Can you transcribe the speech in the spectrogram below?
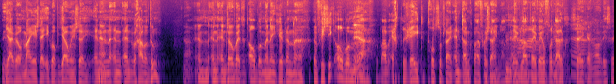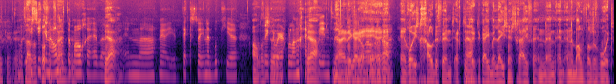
jij wil op mij in zee, ik wil op jou in zee. En, ja. en, en, en we gaan het doen. Ja. En, en, en zo werd het album in één keer een, uh, een fysiek album... Ja. Uh, waar we echt reten trots op zijn en dankbaar voor zijn. Laat het Ja, even, laat het even heel veel duidelijk Zeker, maar niet zeker. Om het fysiek in handen te mogen hebben. Ja. En uh, ja, je teksten in het boekje, Alles, wat ik heel eh, erg belangrijk ja. vind. Nee, En, eh, Roy is een gouden vent. Echt, Ja. daar, kan je mee lezen en schrijven. En, en, en, en de man van zijn woord.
